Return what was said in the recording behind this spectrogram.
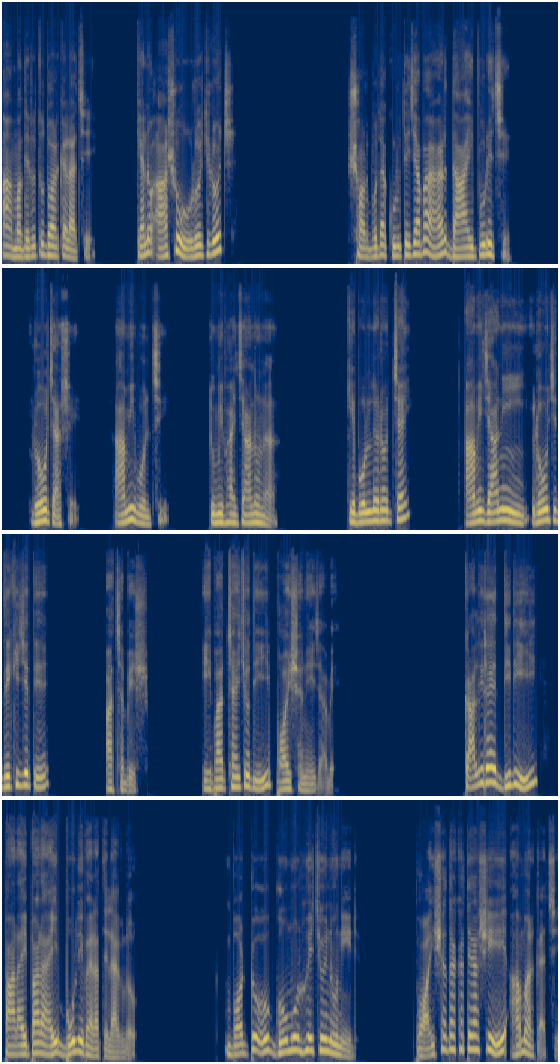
আমাদেরও তো দরকার আছে। কেন আসো রোজ রোজ? সর্বদা কুরুতে যাবার দায় পড়েছে। রোজ আসে। আমি বলছি, তুমি ভাই জানো না। কে বললে রোজ যাই? আমি জানি, রোজ দেখি যেতে। আচ্ছা বেশ, এবার চাই যদি পয়সা নিয়ে যাবে। কালীরায়ের দিদি পাড়ায় পাড়ায় বলে বেড়াতে লাগল। বড্ড গোমর হয়েছে ওই ননির। পয়সা দেখাতে আসে আমার কাছে।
